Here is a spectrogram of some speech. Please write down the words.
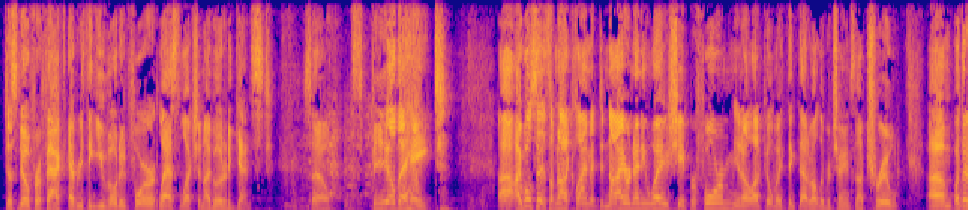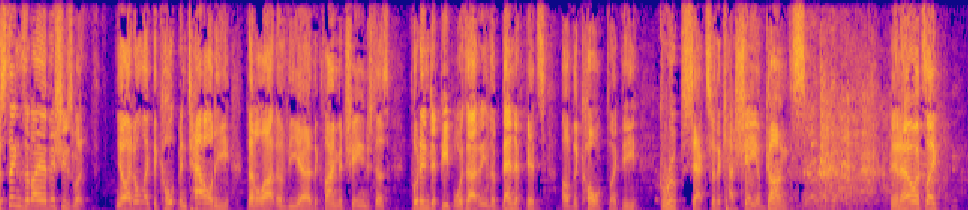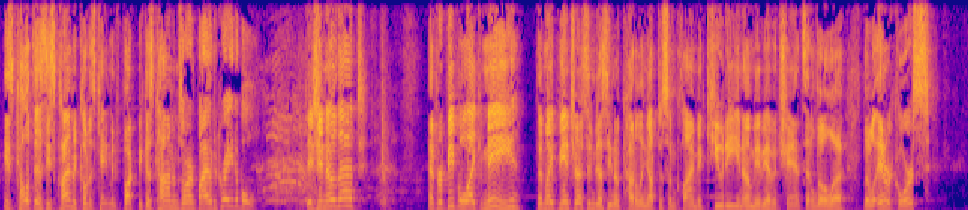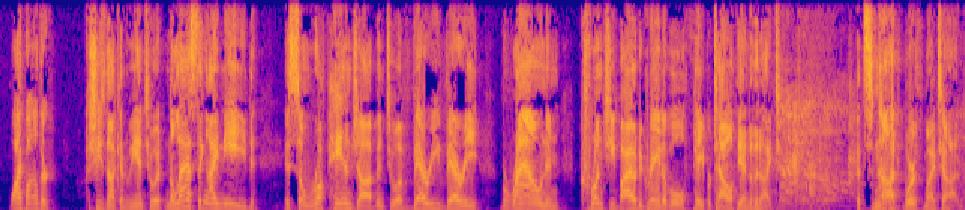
Just know for a fact everything you voted for last election, I voted against. So, feel the hate. Uh, I will say this: I'm not a climate denier in any way, shape, or form. You know, a lot of people might think that about libertarians. Not true. Um, but there's things that I have issues with. You know, I don't like the cult mentality that a lot of the uh, the climate change does put into people without any of the benefits of the cult, like the group sex or the cachet of guns. you know, it's like these cultists, these climate cultists can't even fuck because condoms aren't biodegradable. Did you know that? And for people like me that might be interested in just, you know, cuddling up to some climate cutie, you know, maybe have a chance at a little, uh, little intercourse, why bother? Because she's not going to be into it. And the last thing I need is some rough hand job into a very, very brown and crunchy biodegradable paper towel at the end of the night. It's not worth my time.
